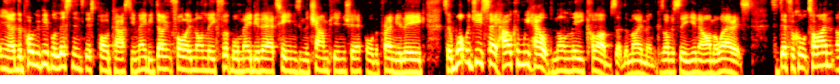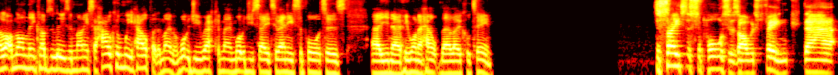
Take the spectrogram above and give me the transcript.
you know, the probably people listening to this podcast who maybe don't follow non-league football, maybe their teams in the Championship or the Premier League. So, what would you say? How can we help non-league clubs at the moment? Because obviously, you know, I'm aware it's it's a difficult time. A lot of non-league clubs are losing money. So how can we help at the moment? What would you recommend? What would you say to any supporters, uh, you know, who want to help their local team? To say to the supporters, I would think that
